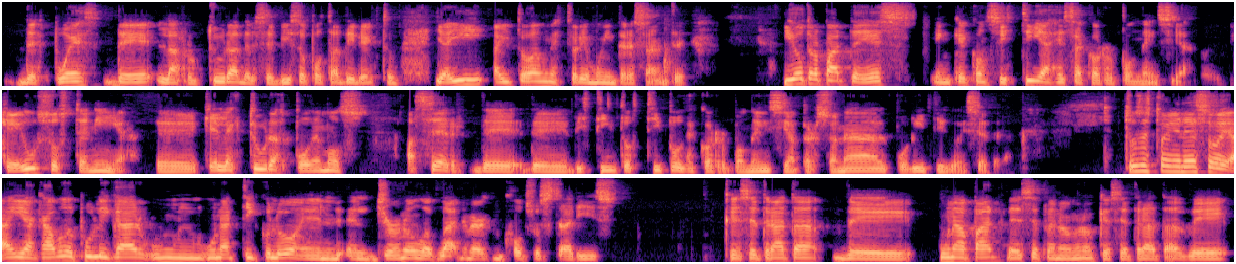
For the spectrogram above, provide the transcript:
después de la ruptura del servicio postal directo. Y ahí hay toda una historia muy interesante. Y otra parte es en qué consistía esa correspondencia, qué usos tenía, eh, qué lecturas podemos hacer de, distintos tipos de correspondencia personal, político, etc. Entonces estoy en eso y acabo de publicar un artículo en el Journal of Latin American Cultural Studies que se trata de una parte de ese fenómeno que se trata de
